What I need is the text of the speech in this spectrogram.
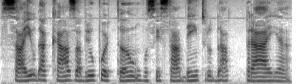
Saiu da casa, abriu o portão, você está dentro da praia.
